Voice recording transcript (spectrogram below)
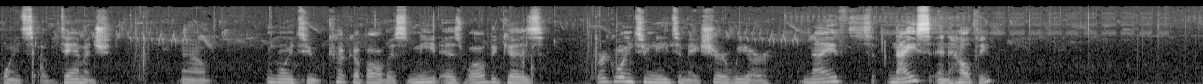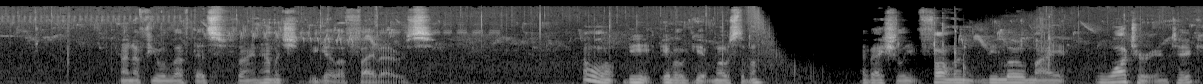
points of damage. Now, I'm going to cook up all this meat as well because we're going to need to make sure we are nice, nice and healthy. Not enough fuel left, that's fine. How much we got left? Five hours. I won't be able to get most of them. I've actually fallen below my water intake.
